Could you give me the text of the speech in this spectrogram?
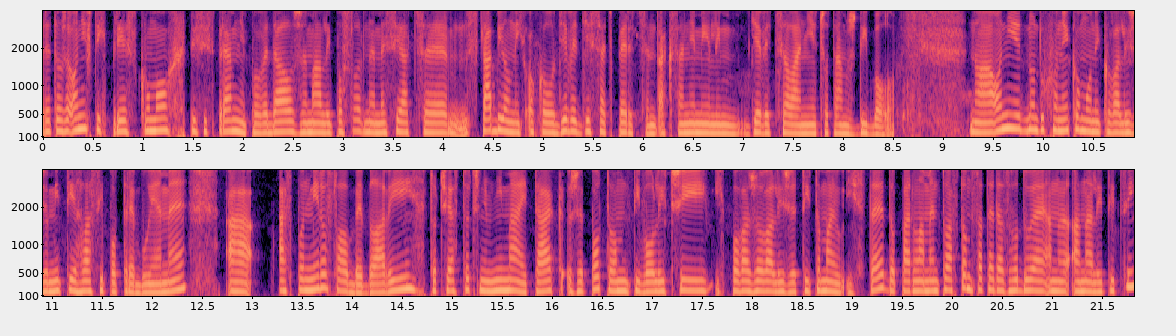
Pretože oni v tých prieskumoch, ty si správne povedal, že mali posledné mesiace stabilných okolo 9-10%, ak sa nemýlim, 9, niečo tam vždy bolo. No a oni jednoducho nekomunikovali, že my tie hlasy potrebujeme A aspoň Miroslav Beblavý to čiastočne vníma aj tak, že potom tí voliči ich považovali, že títo majú isté do parlamentu a v tom sa teda zhodujú aj analytici.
